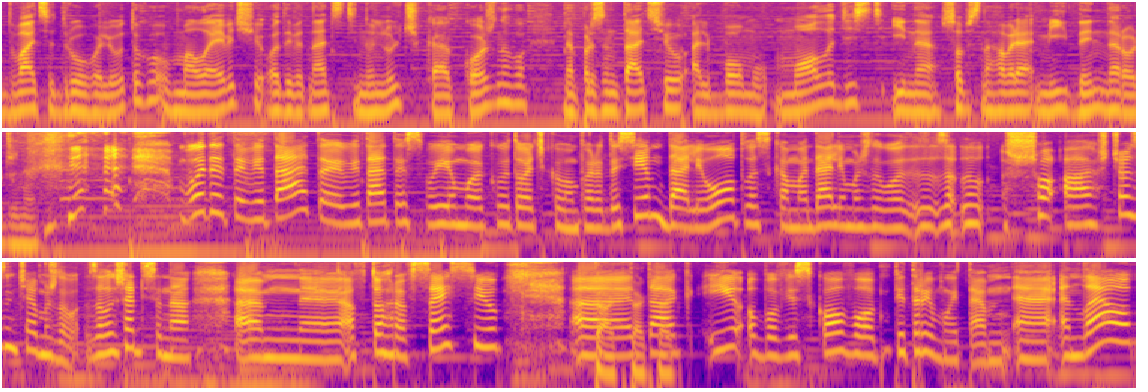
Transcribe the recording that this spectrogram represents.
22 лютого, в Малевичі о 19.00 чекаю кожного на презентацію альбому Молодість і на, собственно говоря, мій день народження. будете вітати, вітати своїми квиточками передусім, далі оплесками, далі можливо що. А що означає можливо залишатися на ем, е, автограф сесію. Е, Так, так, і обов'язково підтримуйте е, Енлео.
